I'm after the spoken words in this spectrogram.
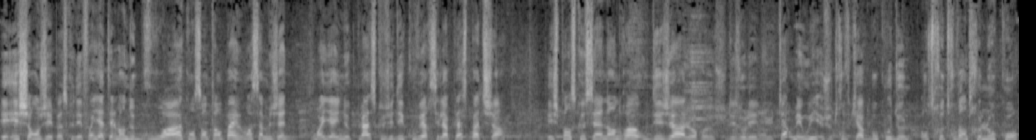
et échanger. Parce que des fois, il y a tellement de brouhaha qu'on s'entend pas et moi, ça me gêne. Moi, il y a une place que j'ai découverte, c'est la place Pacha. Et je pense que c'est un endroit où déjà, alors je suis désolée du terme, mais oui, je trouve qu'il y a beaucoup de... On se retrouve entre locaux.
